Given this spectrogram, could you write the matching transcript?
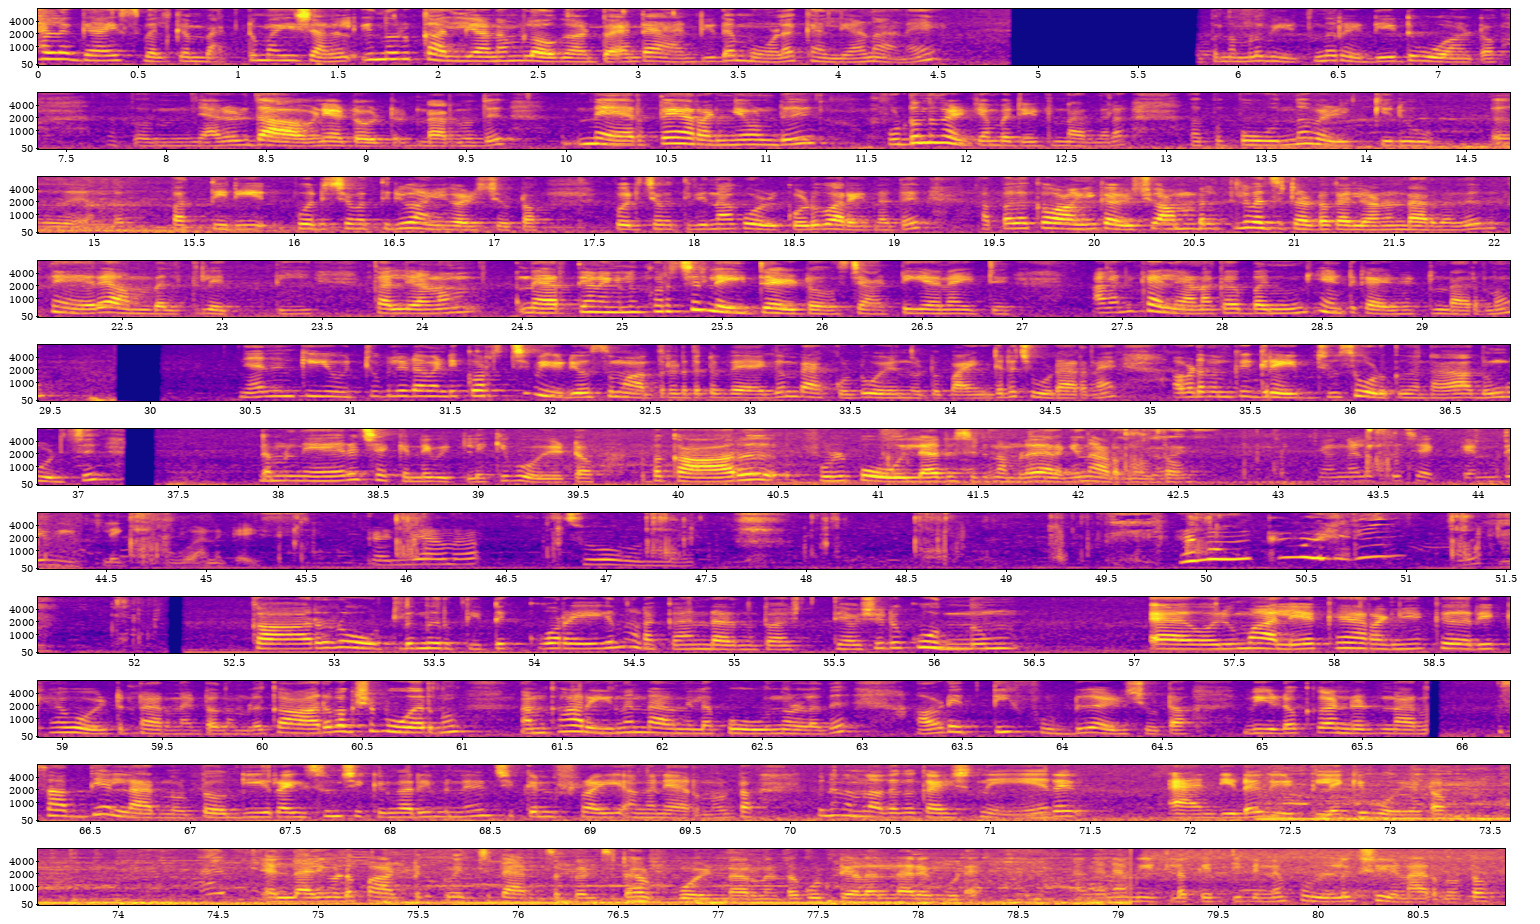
Hello guys welcome back to my channel ഇന്നൊരു കല്യാണം വ്ലോഗാണ് കേട്ടോ. എന്റെ ആന്റിയുടെ മോളെ കല്യാണമാണേ അപ്പം നമ്മൾ വീട്ടിൽ നിന്ന് റെഡി ആയിട്ട് പോകാം കേട്ടോ. അപ്പം ഞാനൊരു ധാവണി കേട്ടോ ഇട്ടിട്ടുണ്ടായിരുന്നത്. നേരത്തെ ഇറങ്ങിയോണ്ട് ഫുഡൊന്നും കഴിക്കാൻ പറ്റിയിട്ടുണ്ടായിരുന്നില്ല. അപ്പോൾ പോകുന്ന വഴിക്കൊരു എന്താ പത്തിരി പൊരിച്ച പത്തിരി വാങ്ങി കഴിച്ചു കേട്ടോ. പൊരിച്ച പത്തിരി എന്നാണ് കോഴിക്കോട് പറയുന്നത്. അപ്പോൾ അതൊക്കെ വാങ്ങി കഴിച്ചു. അമ്പലത്തിൽ വെച്ചിട്ടാട്ടോ കല്യാണം ഉണ്ടായിരുന്നത്. നേരെ അമ്പലത്തിലെത്തി. കല്യാണം നേരത്തെ ആണെങ്കിലും കുറച്ച് ലേറ്റ് ആയിട്ടോ സ്റ്റാർട്ട് ചെയ്യാനായിട്ട്. അങ്ങനെ കല്യാണമൊക്കെ ഭംഗിയായിട്ട് കഴിഞ്ഞിട്ടുണ്ടായിരുന്നു. ഞാൻ എനിക്ക് യൂട്യൂബിലിടാൻ വേണ്ടി കുറച്ച് വീഡിയോസ് മാത്രം എടുത്തിട്ട് വേഗം ബാക്കോട്ട് പോയി കേട്ടോ ഭയങ്കര ചൂടായിരുന്നേ. അവിടെ നമുക്ക് ഗ്രേപ്പ് ജ്യൂസ് കൊടുക്കുന്നുണ്ട്. അതും കുടിച്ച് നമ്മൾ നേരെ ചെക്കന്റെ വീട്ടിലേക്ക് പോയി കേട്ടോ അപ്പോൾ കാറ് ഫുൾ പോയില്ല എന്ന് വെച്ചിട്ട് നമ്മൾ ഇറങ്ങി നടന്നു കേട്ടോ. ഞങ്ങളിപ്പോൾ ചെക്കന്റെ വീട്ടിലേക്ക് പോവാണ് കൈസ് കല്യാണ കാറ് റോട്ടിൽ നിർത്തിയിട്ട് കുറേ നടക്കാനുണ്ടായിരുന്നു കേട്ടോ. അത്യാവശ്യം ഒരു കുന്നും ഒരു മലയൊക്കെ ഇറങ്ങി കയറിയൊക്കെ പോയിട്ടുണ്ടായിരുന്നു കേട്ടോ. നമ്മൾ കാറ് പക്ഷെ പോകുമായിരുന്നു നമുക്ക് അറിയുന്നുണ്ടായിരുന്നില്ല പോകുന്നുള്ളത് അവിടെ എത്തി ഫുഡ് കഴിച്ചു കേട്ടോ വീടൊക്കെ കണ്ടിട്ടുണ്ടായിരുന്നു. സദ്യ അല്ലായിരുന്നു കേട്ടോ ഗീ റൈസും ചിക്കൻ കറിയും പിന്നെ ചിക്കൻ ഫ്രൈ അങ്ങനെയായിരുന്നു കേട്ടോ പിന്നെ നമ്മൾ അതൊക്കെ കഴിച്ച് നേരെ ആന്റിയുടെ വീട്ടിലേക്ക് പോയി കേട്ടോ എല്ലാവരും കൂടെ പാട്ടൊക്കെ വെച്ച് ഡാൻസൊക്കെ കളിച്ചിട്ട് അവിടെ പോയിട്ടുണ്ടായിരുന്നു കേട്ടോ കുട്ടികളെല്ലാവരും കൂടെ. അങ്ങനെ വീട്ടിലൊക്കെ എത്തി. പിന്നെ ഫുള്ള് ക്ഷീണമായിരുന്നു കേട്ടോ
